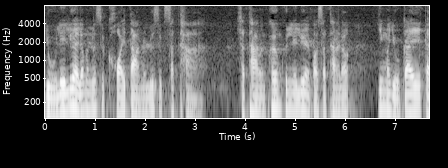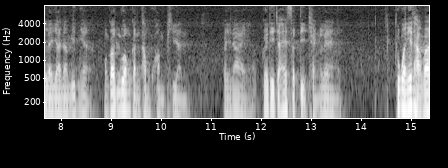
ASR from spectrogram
อยู่เรื่อยๆแล้วมันรู้สึกคอยตามแล้วรู้สึกศรัทธาศรัทธามันเพิ่มขึ้นเรื่อยๆ พอศรัทธาแล้วยิ่งมาอยู่ใกล้กัลยาณมิตรเนี้ยมันก็ร่วมกันทำความเพียรไปได้ เพื่อที่จะให้สติแข็งแรง ทุกวันนี้ถามว่า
